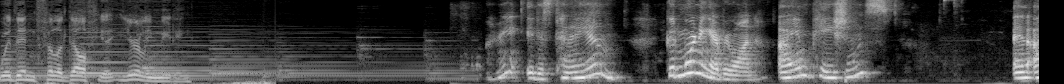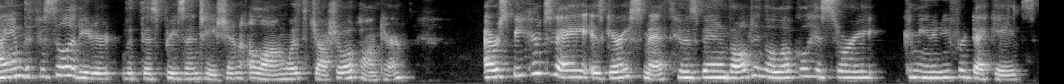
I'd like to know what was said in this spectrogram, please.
within Philadelphia Yearly Meeting. All right, it is 10 a.m. Good morning, everyone. I am Patience, and I am the facilitator with this presentation along with Joshua Ponter. Our speaker today is Gary Smith, who has been involved in the local history community for decades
